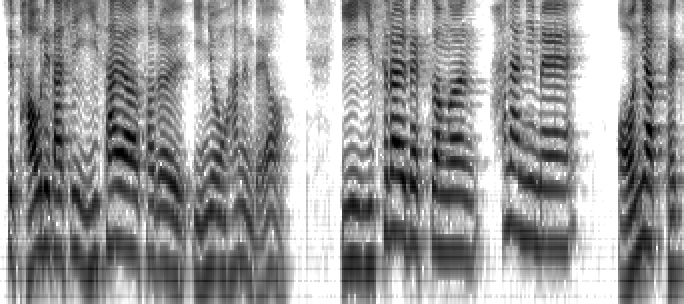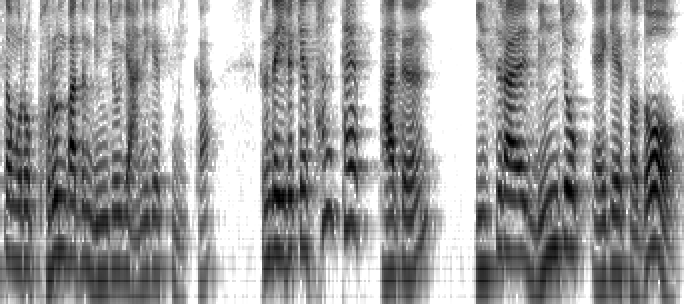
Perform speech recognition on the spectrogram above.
이제 바울이 다시 이사야서를 인용하는데요. 이 이스라엘 백성은 하나님의 언약 백성으로 부름받은 민족이 아니겠습니까? 그런데 이렇게 선택받은 이스라엘 민족에게서도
